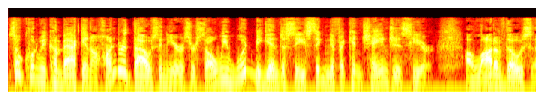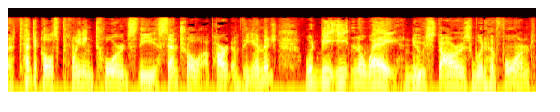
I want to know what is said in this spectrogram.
So could we come back in a hundred thousand years or so, we would begin to see significant changes here. A lot of those uh, tentacles pointing towards the central part of the image would be eaten away. New stars would have formed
